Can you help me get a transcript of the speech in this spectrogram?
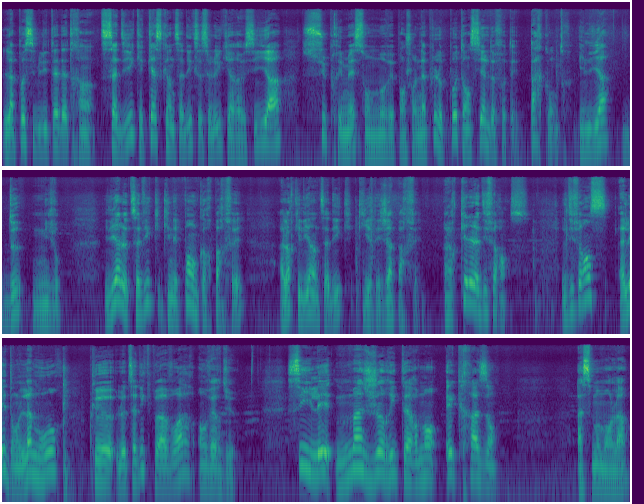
la possibilité d'être un tzaddik. Et qu'est-ce qu'un tzaddik C'est celui qui a réussi à supprimer son mauvais penchant. Il n'a plus le potentiel de fauter. Par contre, il y a deux niveaux. Il y a le tzaddik qui n'est pas encore parfait, alors qu'il y a un tzaddik qui est déjà parfait. Alors quelle est la différence? La différence, elle est dans l'amour que le tzaddik peut avoir envers Dieu. S'il est majoritairement écrasant, à ce moment-là,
